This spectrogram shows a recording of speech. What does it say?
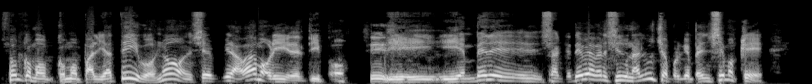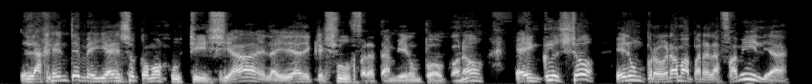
son como, como paliativos, ¿no? Dice, mira, va a morir el tipo. Sí, sí. Y, y en vez de, o sea, que debe haber sido una lucha, porque pensemos que la gente veía eso como justicia, la idea de que sufra también un poco, ¿no? E incluso era un programa para la familia,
